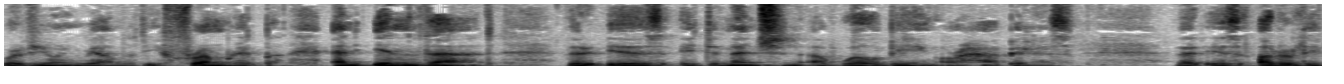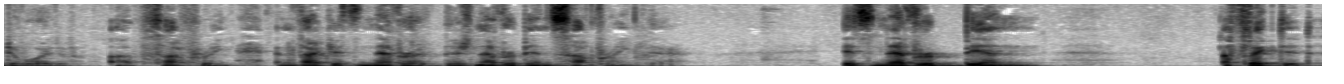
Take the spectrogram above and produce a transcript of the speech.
We're viewing reality from Rigpa. And in that, there is a dimension of well-being or happiness that is utterly devoid of, of suffering. In fact, it's never, there's never been suffering there. It's never been afflicted.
